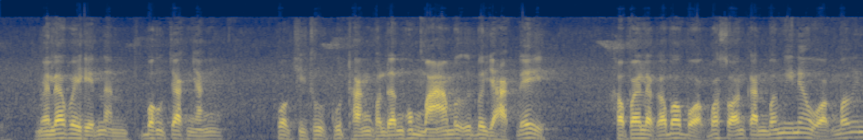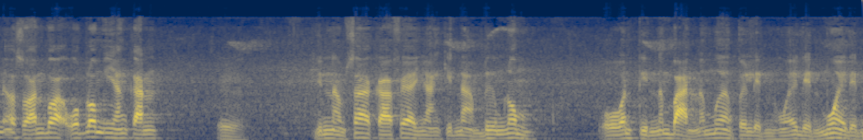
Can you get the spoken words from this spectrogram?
อแม้แล้วไปเห็นอันบ่ฮู้จักหยังพวกขี้ทูกุดทังผเลืองห่มหมาบ่อึดบ่อยากเด้ เข้าไปแล้วก็บ่บอกบ่สอนกันบ่มีแนวบอกบ่มีแนวสอนบ่อบรมอีหยังกันเออกินน้ำซ่ากาแฟหยังกินน้ำดื่มนมโอ้วันตินน้ำบานน้ำเมืองไปเล่นหวยเล่นมวยเล่น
